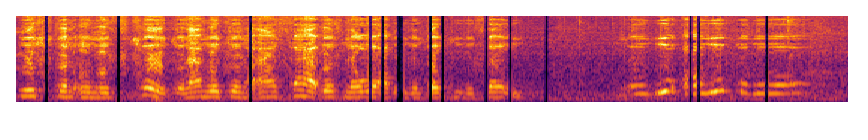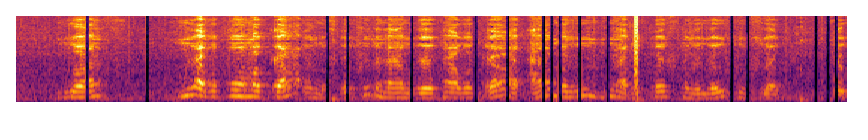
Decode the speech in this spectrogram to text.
Christian in this church, and I met you on the outside, there's no way I even think you were saved. Are you, are you for real? Yes. You have a form of godliness. If you deny the power of God, I believe you have a personal relationship with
